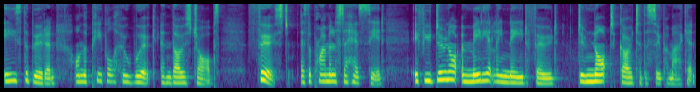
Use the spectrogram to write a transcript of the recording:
ease the burden on the people who work in those jobs. First, as the Prime Minister has said, if you do not immediately need food, do not go to the supermarket.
